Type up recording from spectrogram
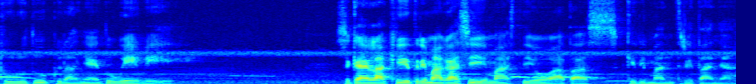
dulu tuh bilangnya itu WW sekali lagi terima kasih Mas Tio atas kiriman ceritanya.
